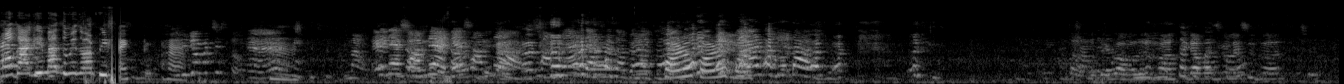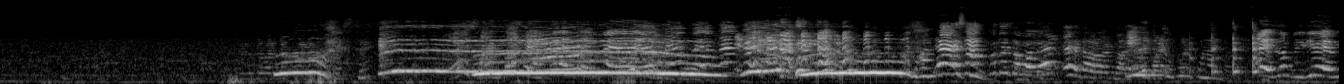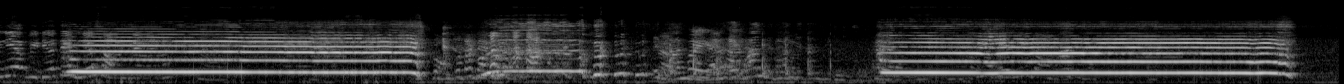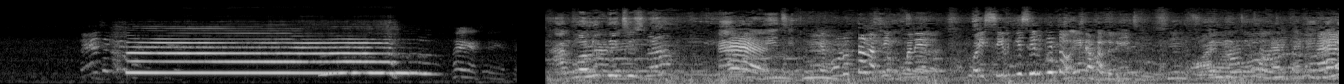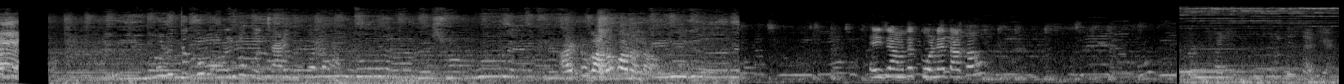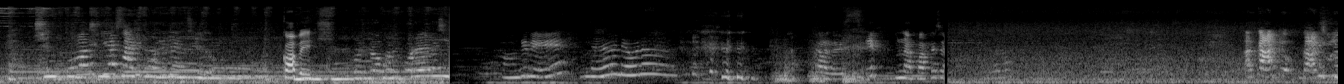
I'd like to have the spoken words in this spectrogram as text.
ও কাকিমা তুমি তোমার পিঠ হ্যাঁ সামনে গেছে। হ্যাঁ এই হলুদটা না ঠিক মানে ওই সিল্কি সিল্কি তো এটা ভালো লেগেছে হলুদটা খুব অল্প করছে, আর একটু করলে হবে। আর একটু গাঢ় করো না। এই যে আমাদের কোণে তাকাও। কবে? না পাকা আর গাড়িগুলো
